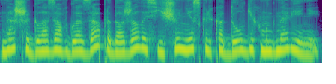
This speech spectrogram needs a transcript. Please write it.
Наши глаза в глаза продолжалось еще несколько долгих мгновений,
